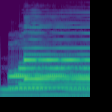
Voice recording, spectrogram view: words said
Música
